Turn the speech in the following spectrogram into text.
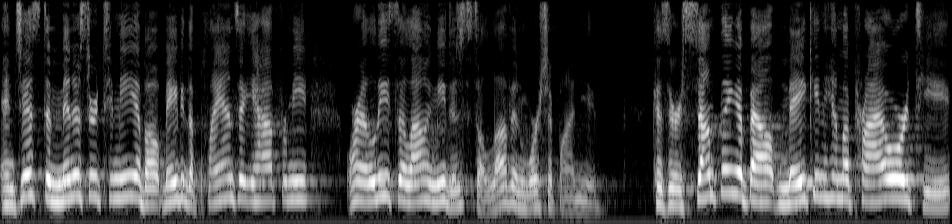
and just to minister to me about maybe the plans that you have for me, or at least allowing me to just to love and worship on you. Because there's something about making him a priority,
